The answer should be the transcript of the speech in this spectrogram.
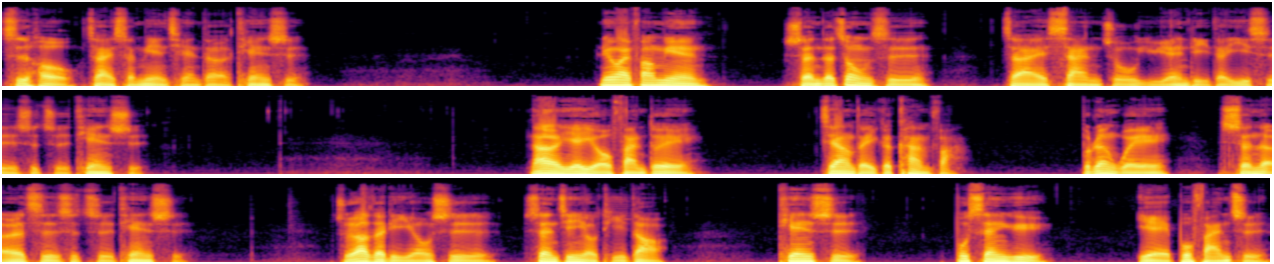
伺候在神面前的天使。另外一方面，神的众子在闪族语言里的意思是指天使。然而，也有反对这样的一个看法，不认为。神的儿子是指天使，主要的理由是圣经有提到，天使不生育，也不繁殖。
